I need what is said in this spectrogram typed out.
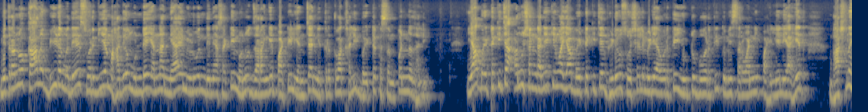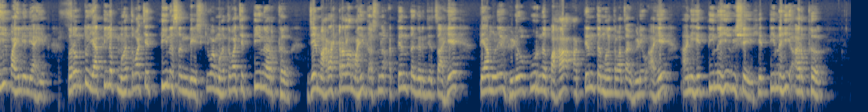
मित्रांनो काल बीडमध्ये स्वर्गीय महादेव मुंडे यांना न्याय मिळवून देण्यासाठी मनोज जरांगे पाटील यांच्या नेतृत्वाखाली बैठक संपन्न झाली. या बैठकीच्या अनुषंगाने किंवा या बैठकीचे व्हिडिओ सोशल मीडियावरती यूट्यूबवरती तुम्ही सर्वांनी पाहिलेली आहेत भाषणंही पाहिलेली आहेत. परंतु यातील महत्त्वाचे तीन संदेश किंवा महत्त्वाचे तीन अर्थ जे महाराष्ट्राला माहीत असणं अत्यंत गरजेचं आहे त्यामुळे व्हिडिओ पूर्ण पहा. अत्यंत महत्त्वाचा व्हिडिओ आहे. आणि हे तीनही विषय हे तीनही अर्थ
